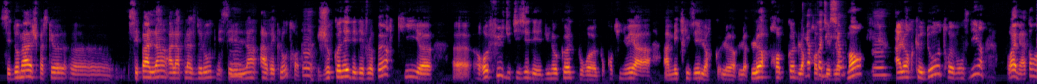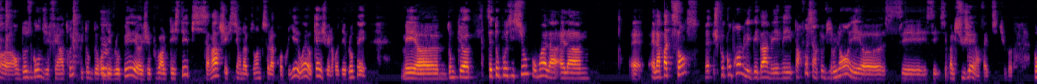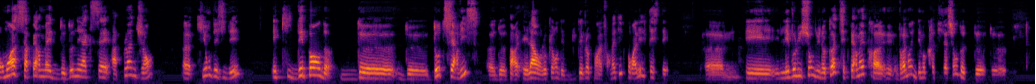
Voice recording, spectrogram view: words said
c'est dommage parce que euh, c'est pas l'un à la place de l'autre, mais c'est mm. l'un avec l'autre. Mm. Je connais des développeurs qui euh, euh, refusent d'utiliser du no-code pour euh, pour continuer à, à maîtriser leur, leur, leur propre code, leur, propre développement, mm. alors que d'autres vont se dire Ouais, mais attends, euh, en deux secondes, j'ai fait un truc plutôt que de mm. redévelopper. Euh, je vais pouvoir le tester, puis si ça marche et que si on a besoin de se l'approprier, ouais, ok, je vais le redévelopper. Mais euh, donc cette opposition, pour moi, elle a, elle a, elle, a pas de sens. Je peux comprendre les débats, mais, mais parfois c'est un peu virulent et euh, c'est c'est pas le sujet en fait, si tu veux. Pour moi, ça permet de donner accès à plein de gens qui ont des idées et qui dépendent de d'autres services, euh, de, et là en l'occurrence du développement informatique, pour aller le tester. Euh, et l'évolution du no-code, c'est de permettre euh, vraiment une démocratisation de, de, de,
